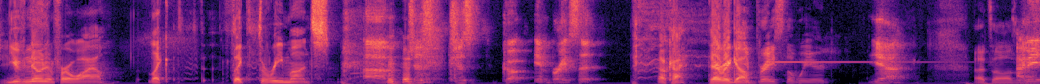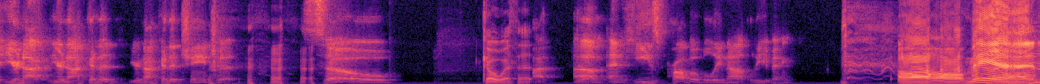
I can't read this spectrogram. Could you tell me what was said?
You've known him for a while, like th- like three months. um, just just go embrace it. Okay, there we go. embrace the weird Yeah, that's awesome I mean, you're not you're not gonna you're not gonna change it. So, Go with it. I- um, and he's probably not leaving. Oh man,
